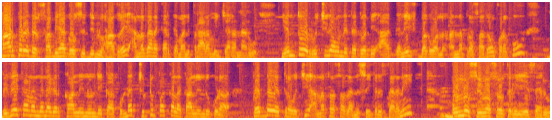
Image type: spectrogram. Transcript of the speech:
కార్పొరేటర్ సభ్య గౌసుద్దీన్లు హాజరై అన్నదాన కార్యక్రమాన్ని ప్రారంభించారన్నారు. ఎంతో రుచిగా ఉండేటటువంటి ఆ గణేష్ భగవాన్ అన్నప్రసాదం కొరకు వివేకానంద నగర్ కాలనీ నుండి కాకుండా చుట్టుపక్కల కాలనీలు కూడా పెద్ద ఎత్తున వచ్చి అన్నప్రసాదాన్ని స్వీకరిస్తారని బొల్లు శ్రీనివాసరావు తెలియజేశారు.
